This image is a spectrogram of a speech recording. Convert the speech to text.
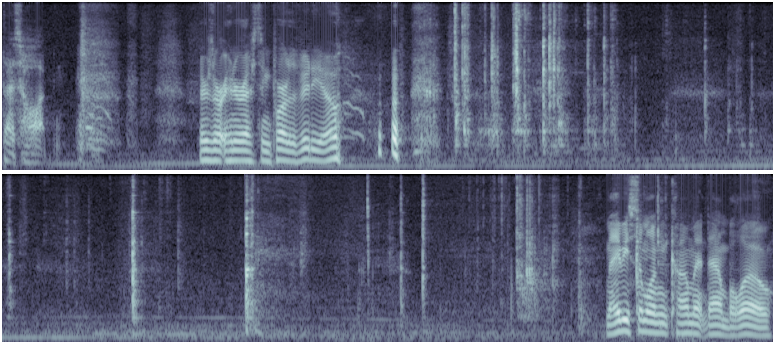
That's hot. There's our interesting part of the video. maybe someone can comment down below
